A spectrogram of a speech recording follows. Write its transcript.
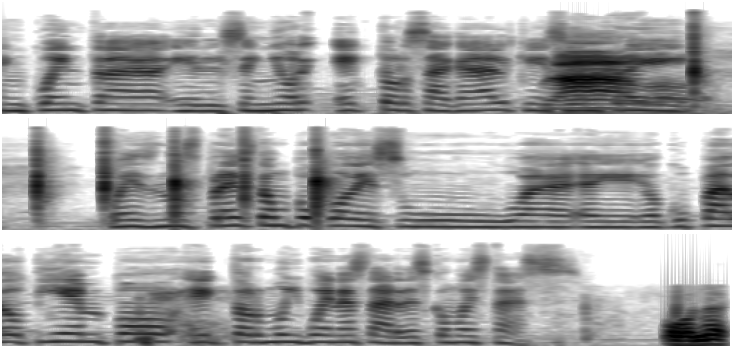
se encuentra el señor Héctor Zagal, que siempre pues nos presta un poco de su eh, ocupado tiempo. Héctor, muy buenas tardes, ¿cómo estás? Hola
